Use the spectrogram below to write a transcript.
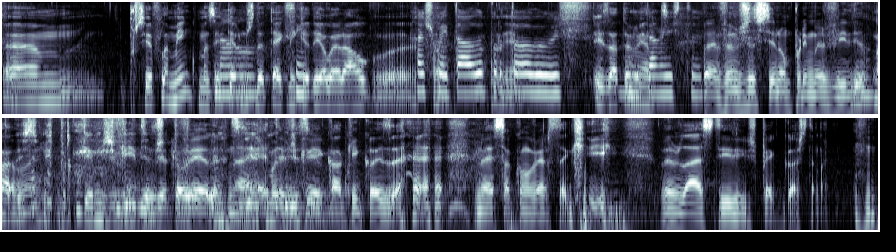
ahm, por ser flamenco, mas em Não, termos da técnica sim. dele era algo. eh, Respeitado por É. todos os Exatamente. guitarristas. Bem, vamos assistir a um primeiro vídeo. não, tá isso- porque temos vídeos. Temos que então ver, não é? Temos que ver qualquer coisa. Não é só conversa aqui. Vamos lá assistir e espero que gostem também.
